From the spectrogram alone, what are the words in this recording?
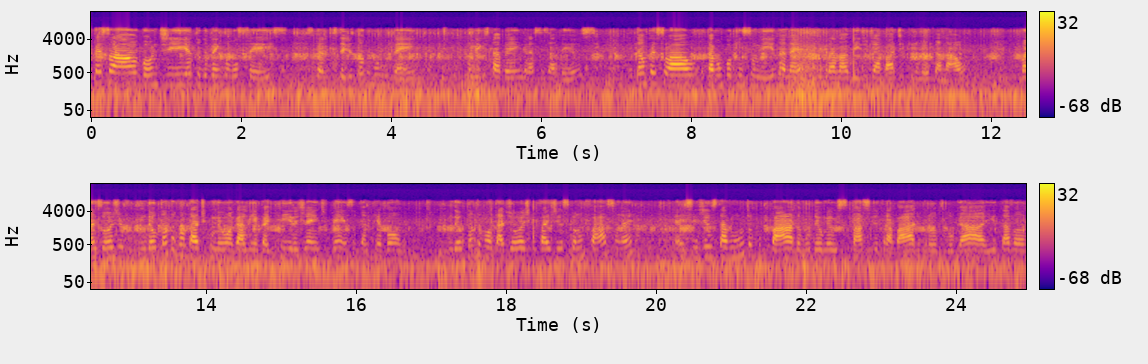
pessoal, bom dia, tudo bem com vocês? Espero que esteja todo mundo bem. Comigo está bem, graças a Deus. Então pessoal, eu estava um pouquinho sumida, né, de gravar vídeo de abate aqui no meu canal. Mas hoje me deu tanta vontade de comer uma galinha caipira, gente, pensa tanto que é bom. Me deu tanta vontade hoje que faz dias que eu não faço, né? É, esses dias eu estava muito ocupada, mudei o meu espaço de trabalho para outro lugar e estava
